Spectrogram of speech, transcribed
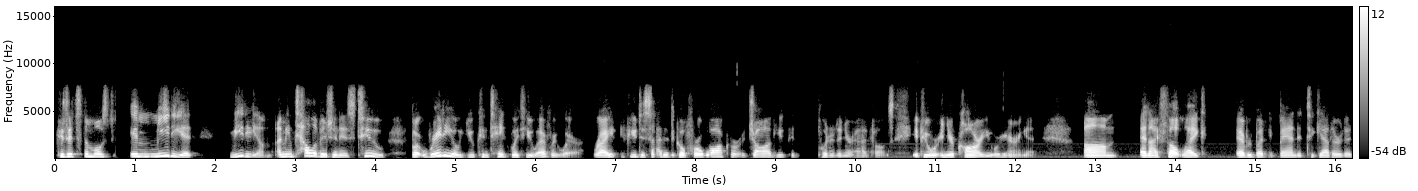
because it's the most immediate medium. I mean, television is too, but radio you can take with you everywhere, right? If you decided to go for a walk or a jog, you could put it in your headphones. If you were in your car, you were hearing it. Um, and I felt like everybody banded together to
